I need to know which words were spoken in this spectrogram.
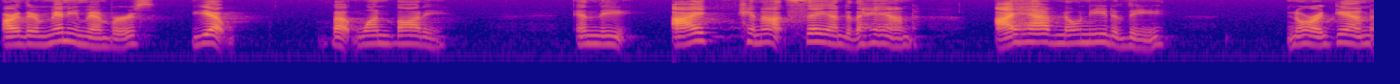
are there many members, yet but one body. And the eye cannot say unto the hand, I have no need of thee, nor again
